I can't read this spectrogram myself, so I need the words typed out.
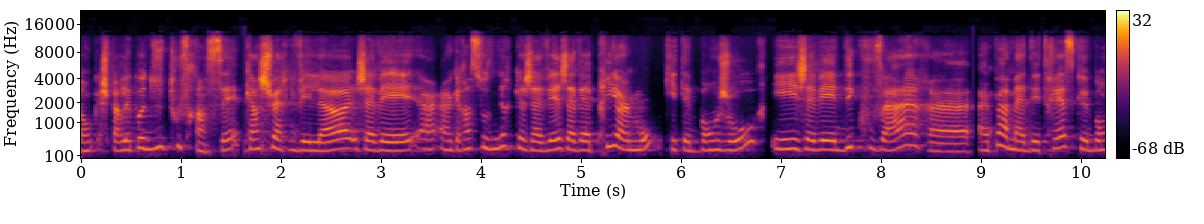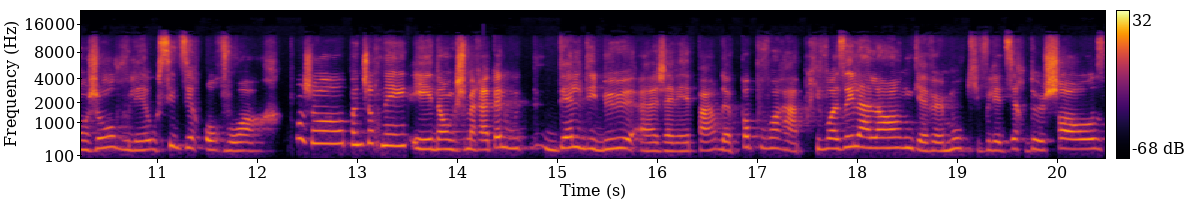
Donc, je parlais pas du tout français. Quand je suis arrivée là, j'avais un, grand souvenir que j'avais. J'avais pris un mot qui était bonjour et j'avais découvert euh, un peu à ma détresse que bonjour voulait aussi dire au revoir bonjour, bonne journée. Et donc, je me rappelle dès le début, euh, j'avais peur de pas pouvoir apprivoiser la langue. Il y avait un mot qui voulait dire deux choses.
